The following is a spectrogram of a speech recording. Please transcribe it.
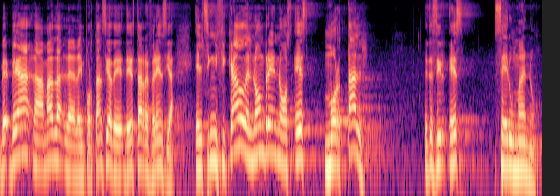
vea nada más la, importancia de, de, esta referencia. El significado del nombre Enos es mortal, es decir, es ser humano.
